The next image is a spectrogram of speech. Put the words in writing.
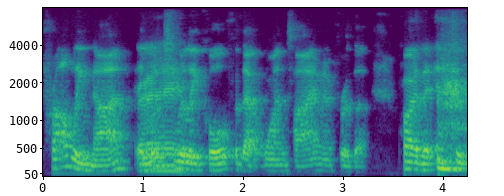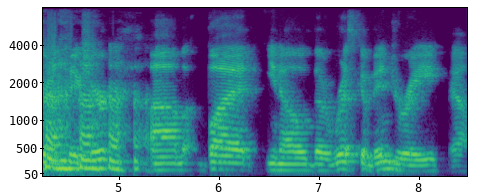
Probably not. It looks really cool for that one time and for the probably the Instagram picture. Um, but you know, the risk of injury, Yeah.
